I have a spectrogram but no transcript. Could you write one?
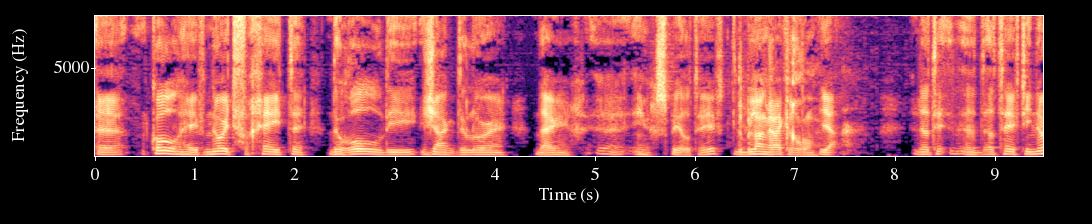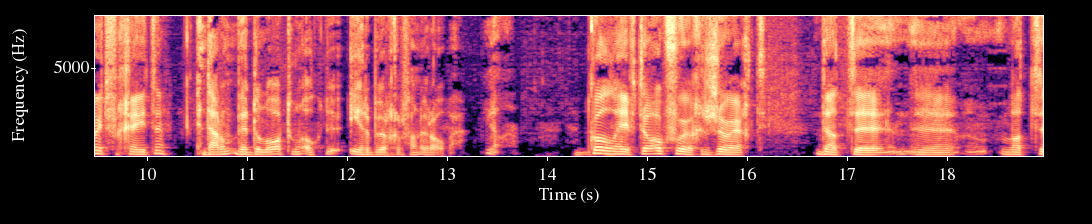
Uh, Kool heeft nooit vergeten de rol die Jacques Delors daarin uh, in gespeeld heeft. De belangrijke rol. Ja, dat, dat heeft hij nooit vergeten. En daarom werd Delors toen ook de ereburger van Europa. Ja. Kool heeft er ook voor gezorgd dat uh, wat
